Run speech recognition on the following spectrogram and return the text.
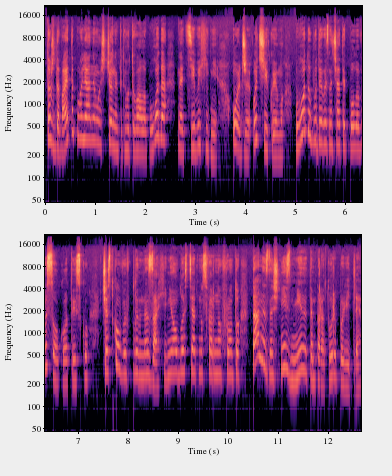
Тож давайте поглянемо, що не підготувала погода на ці вихідні. Отже, очікуємо, погоду буде визначати поле високого тиску, частковий вплив на західні області атмосферного фронту та незначні зміни температури повітря.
